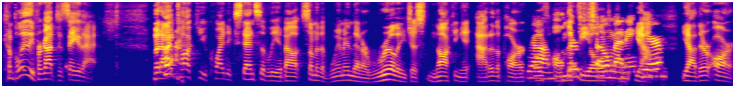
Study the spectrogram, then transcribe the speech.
completely forgot to say that. But I talked to you quite extensively about some of the women that are really just knocking it out of the park, yeah, both on the field. So many yeah, here. Yeah, there are.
